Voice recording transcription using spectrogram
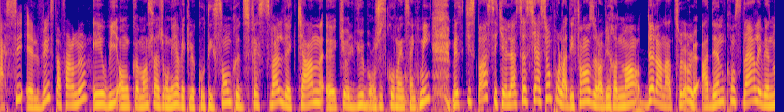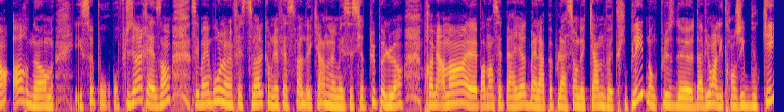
assez élevé, cette affaire-là. Et oui, on commence la journée avec le côté sombre du festival de Cannes qui a lieu bon jusqu'au 25 mai. Mais ce qui se passe, c'est que l'association pour la défense de l'environnement de la nature, le ADEN, considère l'événement hors norme. Et ça pour plusieurs raisons. C'est bien beau là, un festival comme le festival de Cannes, mais c'est ce qu'il y a de plus polluant. Premièrement, euh, pendant cette période, ben la population de Cannes va tripler, donc plus d'avions à l'étranger bookés.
